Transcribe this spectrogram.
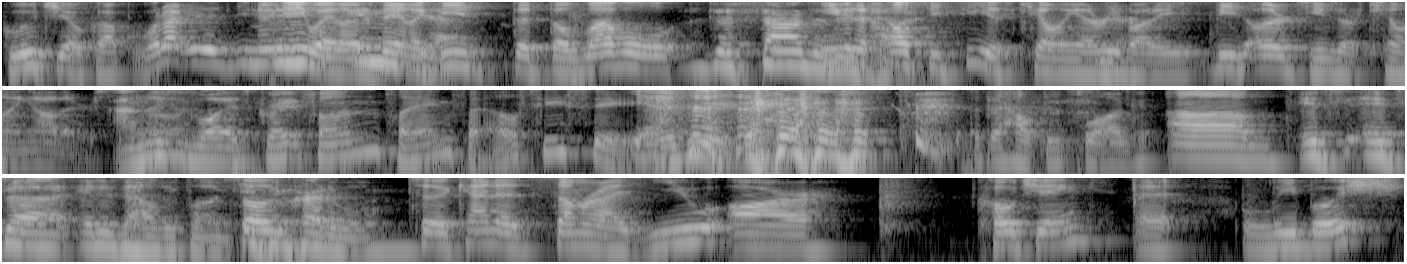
Glucio Cup. Whatever. You know, In- anyway, like I'm saying, like yeah. these, the, the level. The standard Even if high. LCC is killing everybody, Yes. these other teams are killing others. and this know? is why it's great fun playing for LCC. yeah, that's a healthy plug. Um, It's it's a it is a healthy plug. So- it's incredible. to kind of summarize, you are coaching at Lee Bush,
